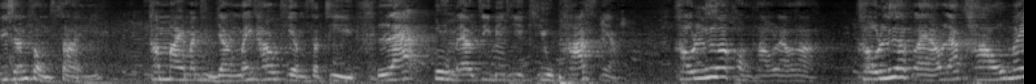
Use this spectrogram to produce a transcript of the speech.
ดิฉันสงสัยทำไมมันถึงยังไม่เท่าเทียมสักที และกลุ่ม LGBTQ+ เนี่ยเขาเลือกของเขาแล้วค่ะเขาเลือกแล้วและเขาไม่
